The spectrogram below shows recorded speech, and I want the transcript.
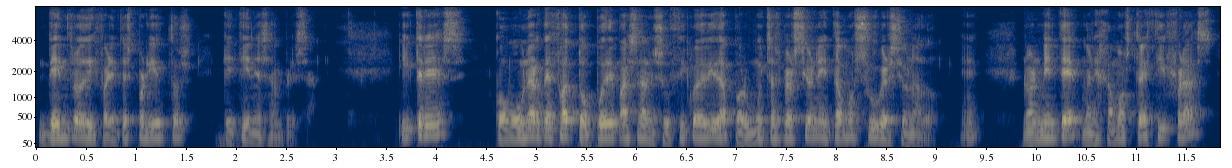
dentro de diferentes proyectos que tiene esa empresa. Y tres, como un artefacto puede pasar en su ciclo de vida por muchas versiones, necesitamos su versionado. ¿eh? Normalmente manejamos tres cifras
